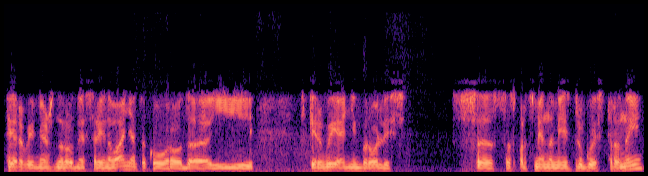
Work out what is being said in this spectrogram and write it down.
первые международные соревнования такого рода. И впервые они боролись с, со спортсменами из другой страны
